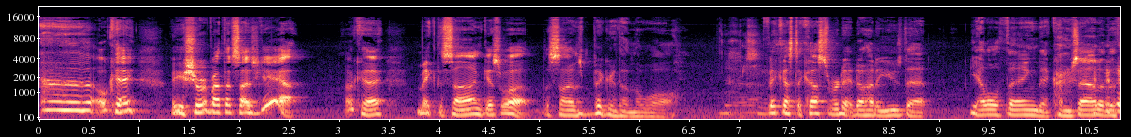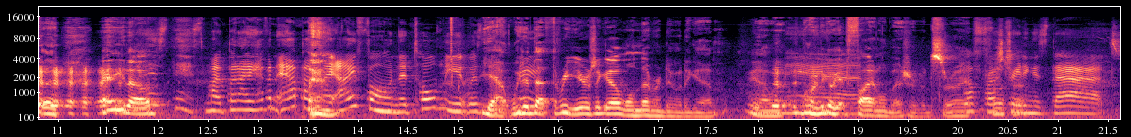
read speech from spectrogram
uh, "Okay, are you sure about that size?" Yeah. Okay. Make the sign. Guess what? The sign's bigger than the wall because the customer didn't know how to use that yellow thing that comes out of the thing. and you know, this my but i have an app on my iphone that told me it was yeah, we did that three years ago. We'll never do it again. You know, we're going to go get final measurements, right? how frustrating is that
